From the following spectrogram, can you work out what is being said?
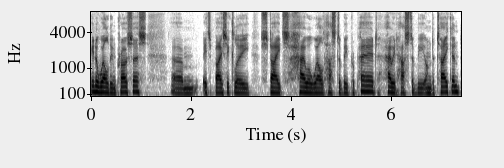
In a welding process, um, it's basically states how a weld has to be prepared, how it has to be undertaken,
